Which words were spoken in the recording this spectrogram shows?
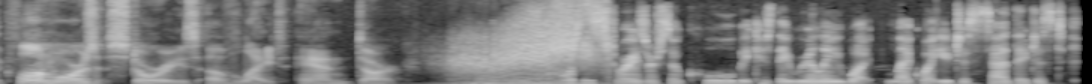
The Clone Wars Stories of Light and Dark. All of these stories are so cool because they really what like what you just said, they just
